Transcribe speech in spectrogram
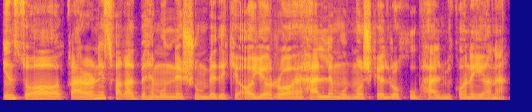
این سوال قرار نیست فقط بهمون نشون بده که آیا راه حلمون مشکل رو خوب حل می‌کنه یا نه.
